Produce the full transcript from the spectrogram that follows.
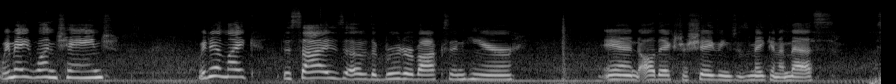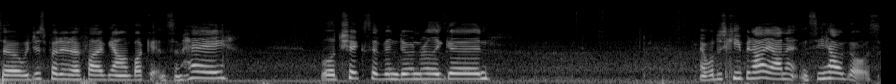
We made one change. We didn't like the size of the brooder box in here and all the extra shavings was making a mess. So we just put in a five gallon bucket and some hay. Little chicks have been doing really good. And we'll just keep an eye on it and see how it goes.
